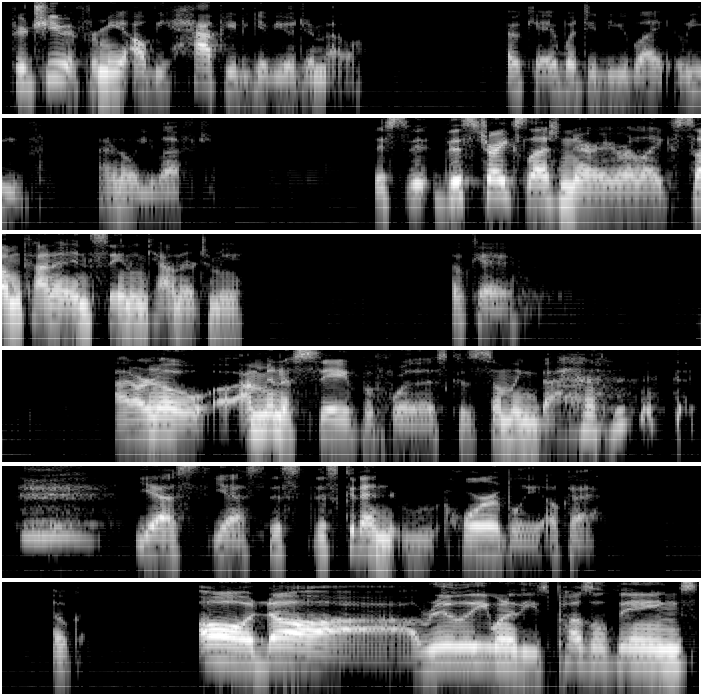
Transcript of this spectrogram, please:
If you retrieve it for me, I'll be happy to give you a gym battle. Okay, what did you like leave? I don't know what you left. This this strikes legendary or like some kind of insane encounter to me. Okay. I don't know. I'm gonna save before this because something bad. yes, yes. This this could end horribly. Okay. Okay. Oh no! Really, one of these puzzle things.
